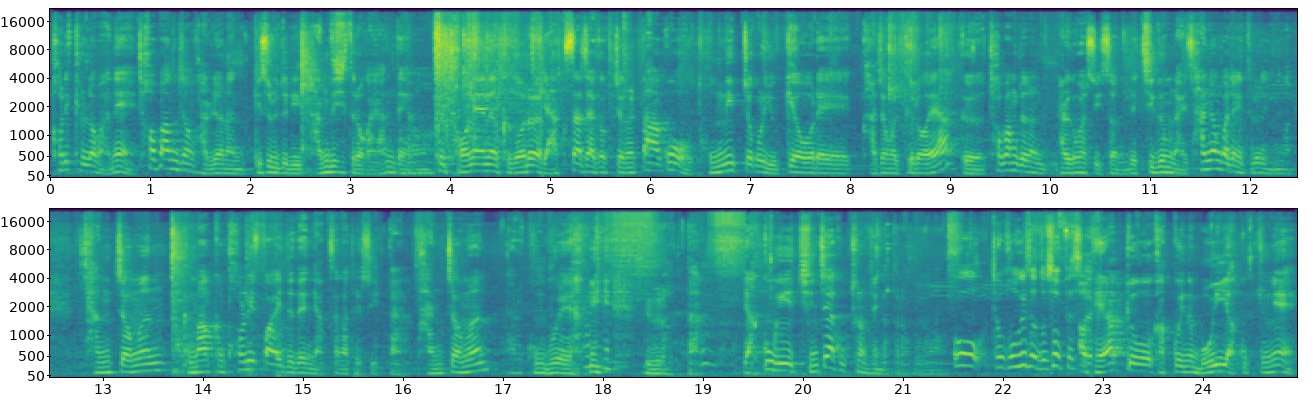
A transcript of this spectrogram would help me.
커리큘럼 안에 처방전 관련한 기술들이 반드시 들어가야 한대요 그 전에는 그거를 약사 자격증을 따고 독립적으로 6개월의 과정을 들어야 그 처방전을 발급할 수 있었는데 지금은 아예 4년 과정이 들어있는 거예요 장점은 그만큼 퀄리파이드 된 약사가 될 수 있다 단점은 공부의 양이 늘었다 약국이 진짜 약국처럼 생겼더라고요 오, 저 거기서도 수업했어요. 아, 대학교 갖고 있는 모의 약국 중에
